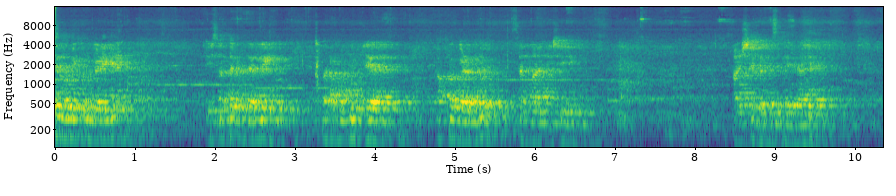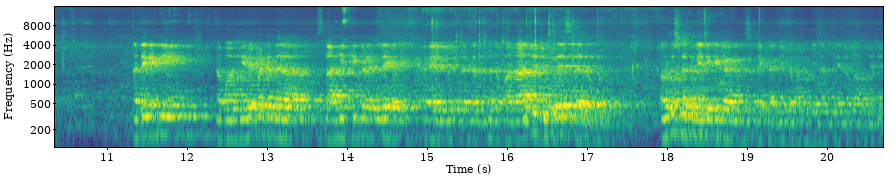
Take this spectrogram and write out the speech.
ಸ್ವಾಮಿ ಗುರುಗಳಿಗೆ ಈ ಸಂದರ್ಭದಲ್ಲಿ ಪರಮ ಪೂಜ್ಯ ಹಬ್ಬಗಳನ್ನು ಸನ್ಮಾನಿಸಿ ಆಶೀರ್ವದಿಸಲಿದ್ದಾರೆ ಅದೇ ರೀತಿ ನಮ್ಮ ಹಿರೇಮಠದ ಸಾಹಿತಿಗಳಲ್ಲೇ ಕರೆಯಲ್ಪಡ್ತಕ್ಕಂಥ ನಮ್ಮ ರಾಜು ಜುಬ್ರೆ ಸರ್ ಅವರು ಅವರು ಸಹ ವೇದಿಕೆಗೆ ಆಗಮಿಸಬೇಕಾಗಿ ತಮ್ಮ ವಿನಂತಿಯನ್ನು ಮಾಡ್ತೇನೆ.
